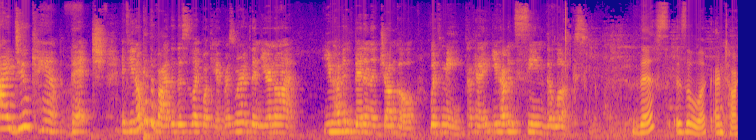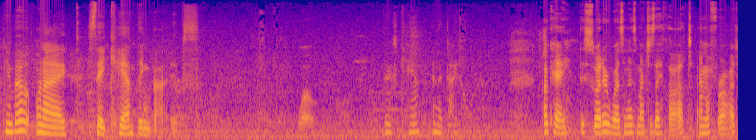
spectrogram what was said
I do camp, bitch. If you don't get the vibe that this is like what campers wear, then you're not. You haven't been in the jungle with me, okay? You haven't seen the looks. This is the look I'm talking about when I say camping vibes. Whoa. There's camp in the title. Okay, this sweater wasn't as much as I thought. I'm a fraud.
